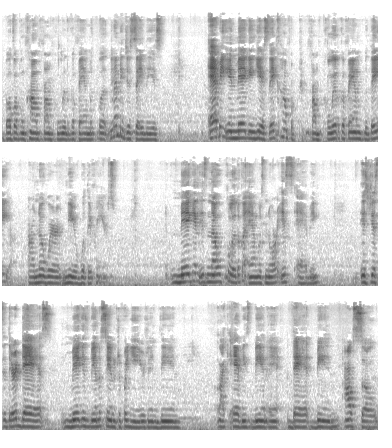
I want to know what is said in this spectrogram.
Both of them come from political families. But let me just say this. Abby and Meghan, yes, they come from, from political families, but they are nowhere near what their parents. Meghan is no political analyst, nor is Abby. It's just that their dads, Meghan's been a senator for years, and then like Abby's being dad being also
